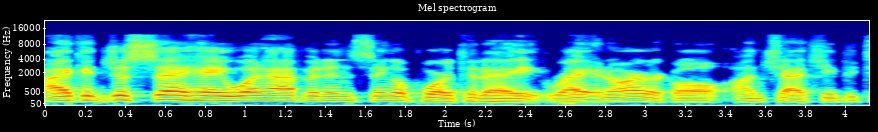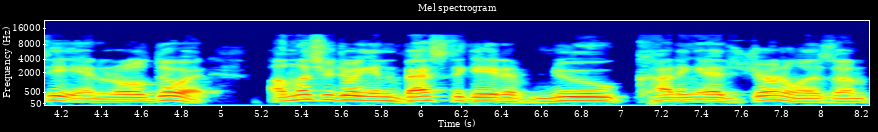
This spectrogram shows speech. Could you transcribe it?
I could just say, hey, what happened in Singapore today? Write an article on ChatGPT and it'll do it. Unless you're doing investigative, new, cutting edge journalism,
